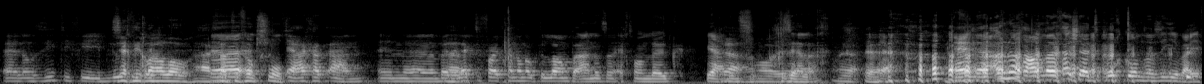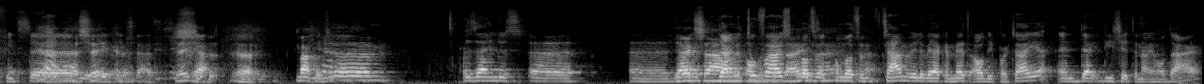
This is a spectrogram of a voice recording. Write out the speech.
en dan ziet hij via je bluetooth... Zegt hij gewoon hallo? Hij gaat hij van het slot? Ja, hij gaat aan. En uh, bij de Electrified gaan dan ook de lampen aan. Dat is echt wel een leuk ja, dat is mooi, gezellig. Ja. Ja. en uh, ook nog handig, als je uit de kroeg komt, dan zie je waar je fiets, uh, ja, zeker. fiets staat. Zeker. Ja. Maar goed, um, we zijn dus uh, daar, daar naartoe verhuisd omdat we, omdat we samen willen werken met al die partijen. En die, die zitten nou eenmaal daar.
